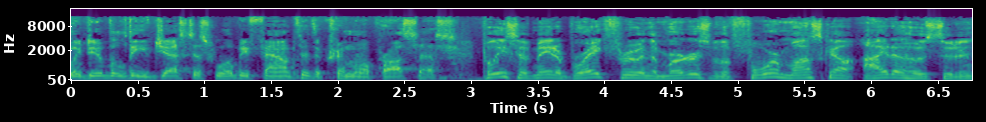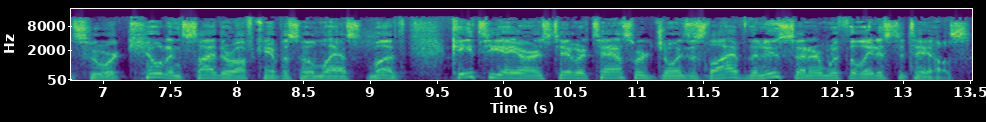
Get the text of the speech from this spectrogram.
We do believe justice will be found through the criminal process. Police have made a breakthrough in the murders of the four Moscow, Idaho students who were killed inside their off campus home last month. KTAR's Taylor Tassler joins us live in the News Center with the latest details.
